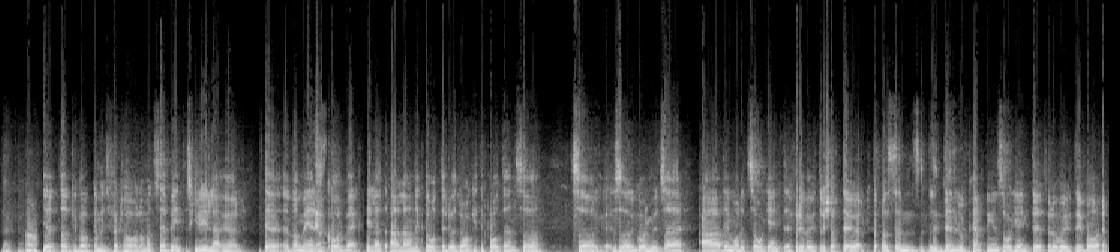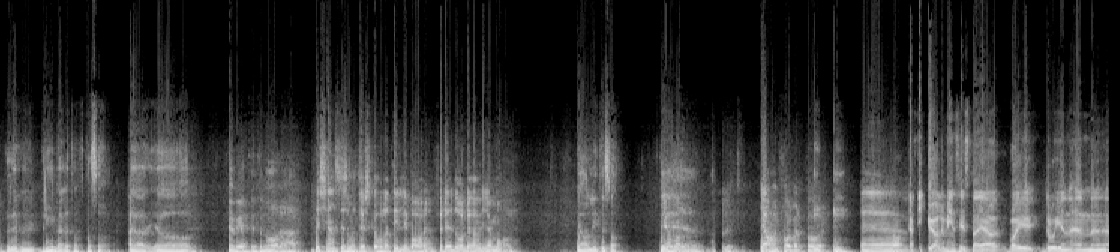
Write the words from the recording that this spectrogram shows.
verkligen. Jag tar tillbaka mitt förtal om att Sebbe inte skulle gilla öl. Det var mer en callback till att alla anekdoter du har dragit i podden så, så, så går de ut så här. Ah, det målet såg jag inte för det var ute och köpte öl. Och sen blir- den upphämtningen såg jag inte för då var jag ute i baren. Det blir väldigt ofta så. Jag, jag, jag vet inte vad det är. Det känns ju som att du ska hålla till i baren för det är då Löven gör mål. Ja, lite så. Det absolut. Jag har en forward på eh, Jag fick ju aldrig min sista. Jag var ju, drog in en... eh,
